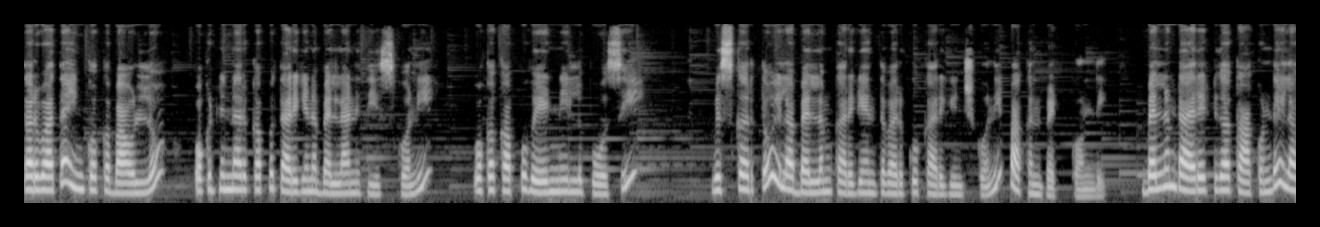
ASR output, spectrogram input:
తర్వాత ఇంకొక బౌల్లో ఒకటిన్నర కప్పు తరిగిన బెల్లాన్ని తీసుకొని ఒక కప్పు వేడి నీళ్ళు పోసి విస్కర్తో ఇలా బెల్లం కరిగేంత వరకు కరిగించుకొని పక్కన పెట్టుకోండి. బెల్లం డైరెక్ట్గా కాకుండా ఇలా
